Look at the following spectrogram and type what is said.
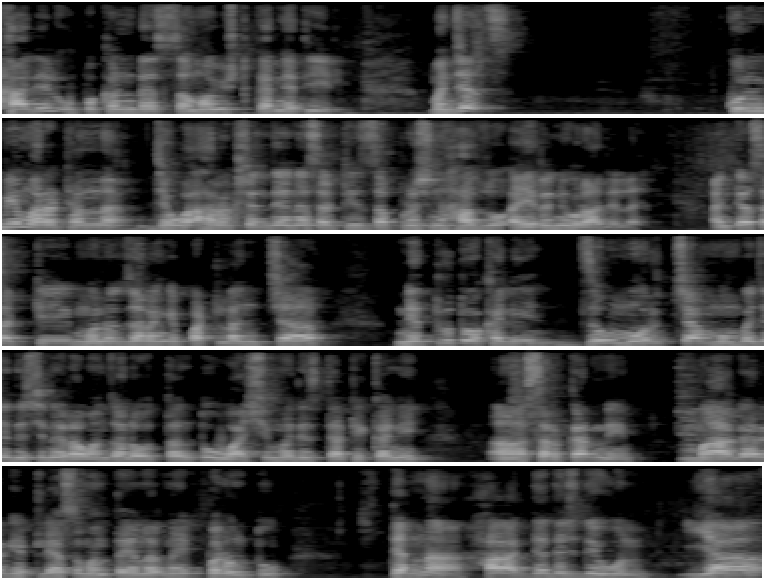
खालील उपखंड समाविष्ट करण्यात येईल. म्हणजेच कुणबी मराठ्यांना जेव्हा आरक्षण देण्यासाठीचा प्रश्न हा जो ऐरणीवर आलेला आहे आणि त्यासाठी मनोज जरांगे पाटलांच्या नेतृत्वाखाली जो मोर्चा मुंबईच्या दिशेने रवाना झाला होता आणि तो वाशीमध्येच त्या ठिकाणी सरकारने माघार घेतली असं म्हणता येणार नाही. परंतु त्यांना हा अध्यादेश देऊन या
